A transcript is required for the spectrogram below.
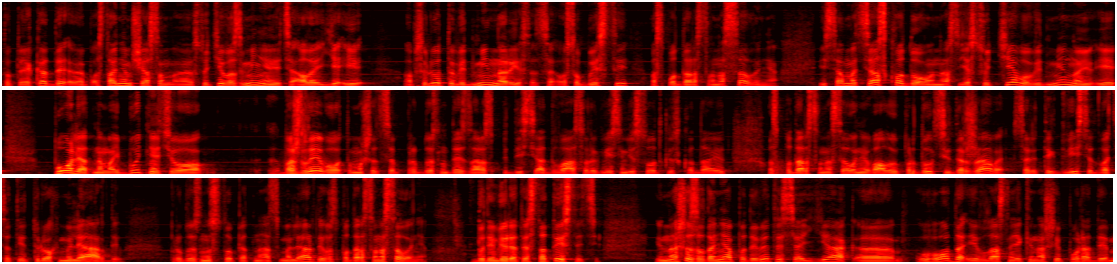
тобто, яка е, останнім часом е, суттєво змінюється, але є і абсолютно відмінна риса це особисті господарства населення. І саме ця складова у нас є суттєво відмінною, і погляд на майбутнє цього важливого, тому що це приблизно десь зараз 52-48% складають господарства населення валової продукції держави серед тих 223 мільярдів, приблизно 115 мільярдів господарства населення. Будемо вірити статистиці. І наше завдання подивитися, як е, угода і, власне, які наші погляди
